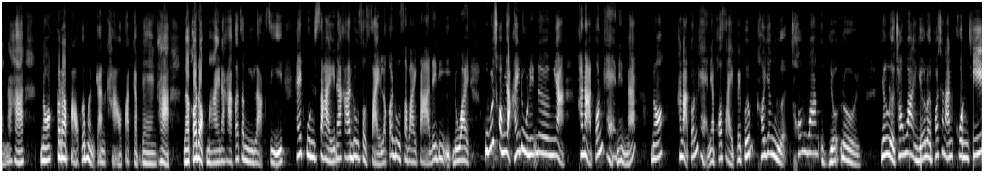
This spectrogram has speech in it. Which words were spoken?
งนะคะเนาะกระเป๋าก็เหมือนกันขาวตัดกับแดงค่ะ แล้วก็ดอกไม้นะคะ ก็จะมีหลากสีให้คุณใส่นะคะ ดูสดใสแล้วก็ดูสบายตาได้ดีอีกด้วย คุณผู้ชมอยากให้ดูนิดนึงเนี่ยขนาดต้นแขนเห็นไหมเนาะขนาดต้นแขนเนี่ยพอใส่ไปปุ๊บเขายังเหลือช่องว่างอีกเยอะเลย ยังเหลือช่องว่างอีกเยอะเลย เพราะฉะนั้นคนที่ที่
